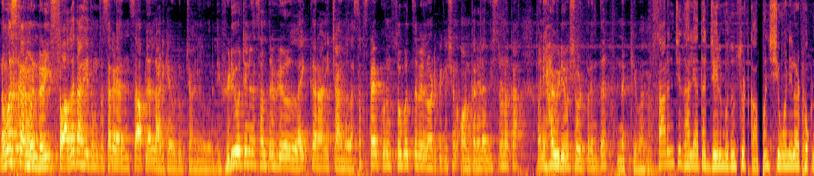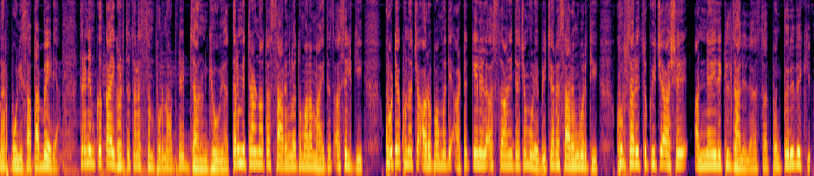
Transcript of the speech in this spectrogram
नमस्कार मंडळी स्वागत आहे तुमचं सगळ्यांचं आपल्या लाडक्या यूट्यूब चॅनलवरती व्हिडिओ ते नसाल तर व्हिडिओला लाईक करा आणि चॅनलला सबस्क्राईब करून सोबतचं बेल नोटिफिकेशन ऑन करायला विसरू नका आणि हा व्हिडिओ शेवटपर्यंत नक्की बघा. सारंगची झाली आता जेलमधून सुटका पण शिवानीला ठोकणार पोलीस आता बेड्या. तर नेमकं काय घडतं त्याला संपूर्ण अपडेट जाणून घेऊया. तर मित्रांनो आता सारंगला तुम्हाला माहीतच असेल की खोट्या खुनाच्या आरोपामध्ये अटक केलेलं असतं आणि त्याच्यामुळे बिचाऱ्या सारंगवरती खूप सारे चुकीचे असे अन्याय देखील झालेले असतात. पण तरी देखील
